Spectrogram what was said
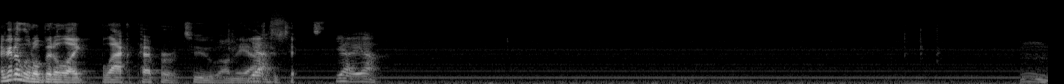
I get a little bit of like black pepper too on the Yes. aftertaste. Yeah, yeah. Mm.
